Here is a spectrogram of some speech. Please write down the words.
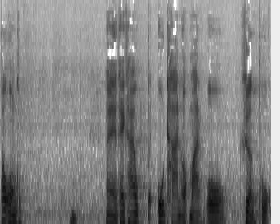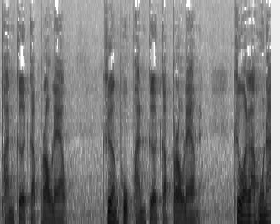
พระองค์คล้ายๆอุทานออกมา โอ้เครื่องผูกพันเกิดกับเราแล้ว เครื่องผูกพันเกิดกับเราแล้วคือว่าลาหูนะ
